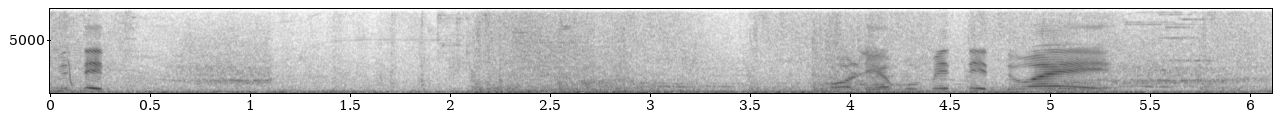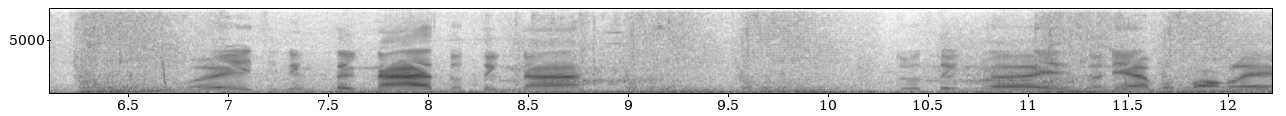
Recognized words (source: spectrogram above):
ไม่ติด โอ้เลี้ยงบุไม่ติดด้วย เฮ้ย ที่หนึ่งตึงนะ ตัวตึงนะ ตัวตึงเลยตัวเนี้ยผมบอกเลย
